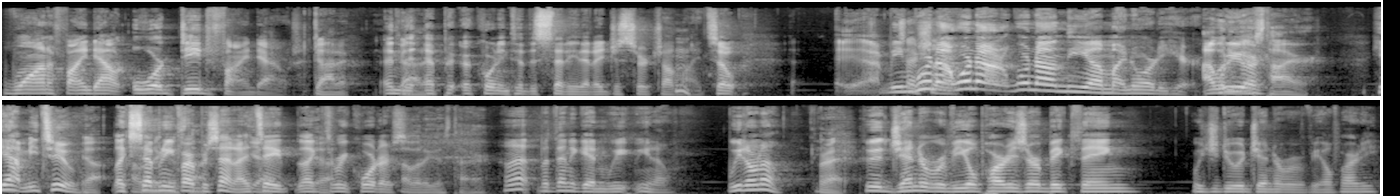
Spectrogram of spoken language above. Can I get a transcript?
want to find out or did find out. Got it. And Got the- it. according to the study that I just searched online. So I mean, we're actually- not we're not we're not in the uh, minority here. I would We have are- higher. yeah, me too. Yeah, like I would've seventy guessed five percent. higher. I'd Yeah, say like yeah. three quarters. I would have guessed higher. Well, but then again, we you know we don't know. Right. The gender reveal parties are a big thing. Would you do a gender reveal party?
